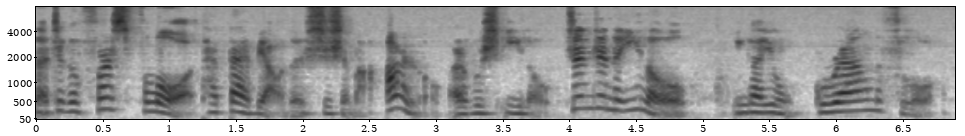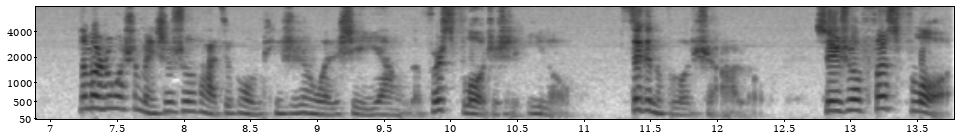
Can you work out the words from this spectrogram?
那这个 first floor 它代表的是什么？二楼，而不是一楼。真正的一楼应该用 ground floor。那么如果是美式说法，就跟我们平时认为的是一样的，first floor 就是一楼，second floor 就是二楼。所以说，first floor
